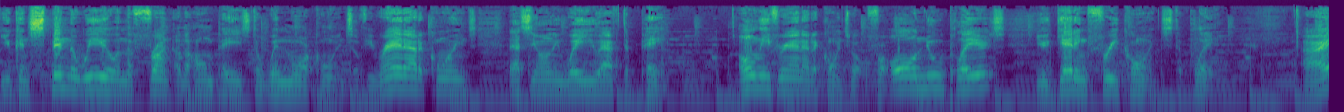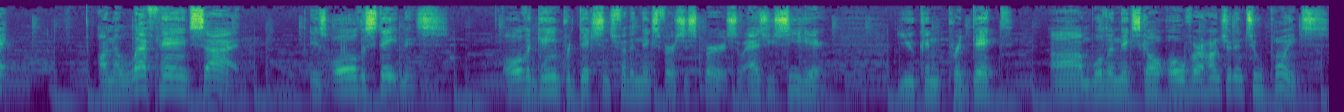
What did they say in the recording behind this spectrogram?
you can spin the wheel in the front of the homepage to win more coins. So if you ran out of coins, that's the only way you have to pay. Only if you ran out of coins. But for all new players, you're getting free coins to play. All right? On the left hand side is all the statements, all the game predictions for the Knicks versus Spurs. So as you see here, you can predict um, will the Knicks go over 102 points?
